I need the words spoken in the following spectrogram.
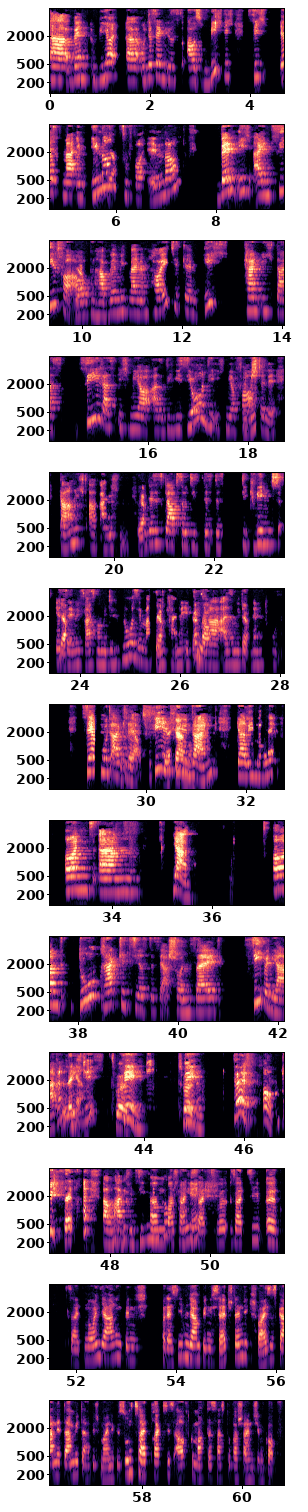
äh, wenn wir, äh, und deswegen ist es auch so wichtig, sich erstmal im Inneren zu verändern, wenn ich ein Ziel vor Augen habe, wenn mit meinem heutigen Ich kann ich das Ziel, das ich mir, also die Vision, die ich mir mhm. vorstelle, mhm. gar nicht erreichen. Ja. Und das ist, glaube ich, so die, das, das, die Quintessenz, ja. was man mit der Hypnose machen ja. kann, etc. Genau. Also mit ja. einem Tun. Sehr gut erklärt. Vielen, vielen Dank, Gerlinde. Und ähm, ja, und du praktizierst es ja schon seit sieben Jahren, Länger. richtig? Zwölf. Zehn. Zwölf. Zwölf? Oh, okay. Warum habe ich jetzt sieben? Ähm, wahrscheinlich okay. seit, zwölf, seit, sieb, äh, seit neun Jahren bin ich, oder sieben Jahren bin ich selbstständig. Ich weiß es gar nicht damit. Da habe ich meine Gesundheitspraxis aufgemacht. Das hast du wahrscheinlich im Kopf.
